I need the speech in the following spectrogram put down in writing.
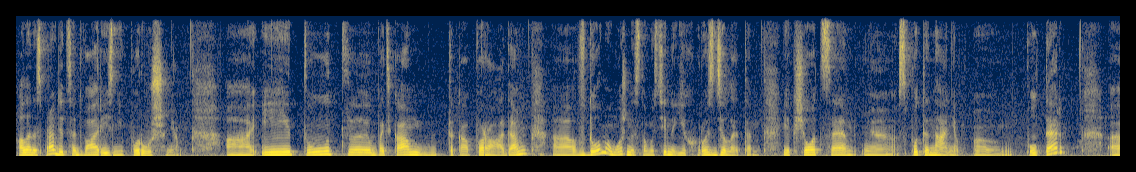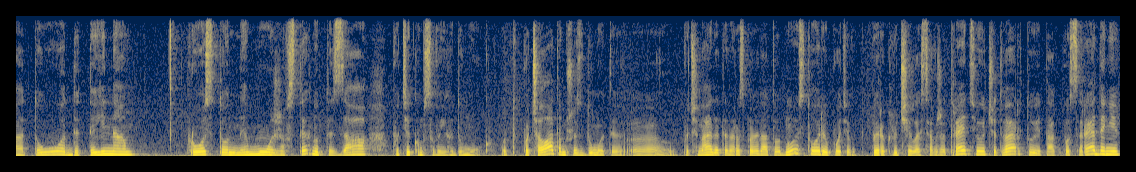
Але насправді це два різні порушення. І тут е, батькам така порада. Вдома можна самостійно їх розділити. Якщо це е, спотинання е, полтер, е, то дитина просто не може встигнути за потіком своїх думок. От почала там щось думати, е, починає дитина розповідати одну історію, потім переключилася вже третю, четверту, і так посередині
